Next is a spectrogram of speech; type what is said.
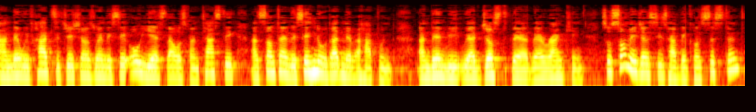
And then we've had situations when they say, oh, yes, that was fantastic. And sometimes they say, no, that never happened. And then we, we adjust their, their ranking. So some agencies have been consistent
